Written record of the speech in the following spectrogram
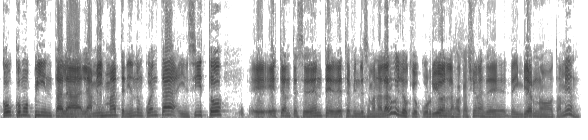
¿cómo, pinta la, misma teniendo en cuenta, insisto, eh, este antecedente de este fin de semana largo y lo que ocurrió en las vacaciones de, invierno también?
